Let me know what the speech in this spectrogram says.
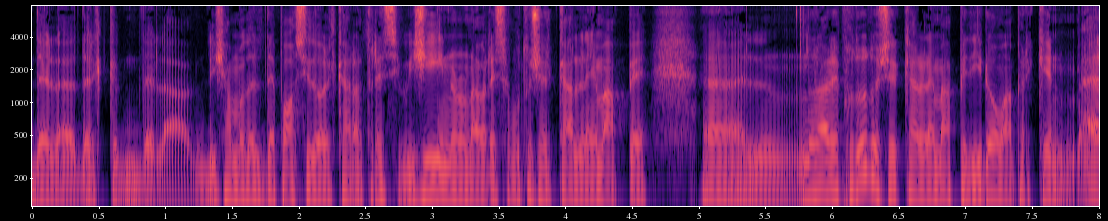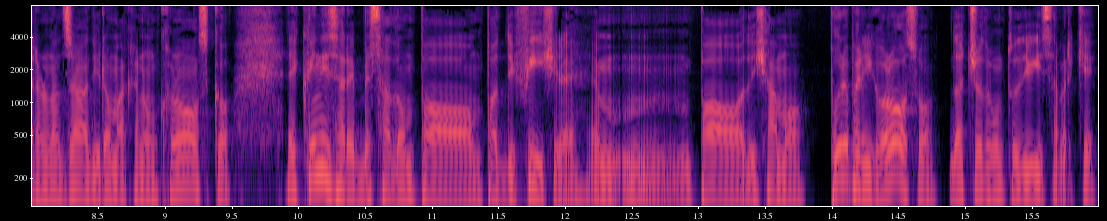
del, del, della, diciamo del deposito del carro attrezzi vicino, non avrei saputo cercare le mappe, eh, non avrei potuto cercare le mappe di Roma perché era una zona di Roma che non conosco e quindi sarebbe stato un po', un po difficile, un po' diciamo pure pericoloso da un certo punto di vista perché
